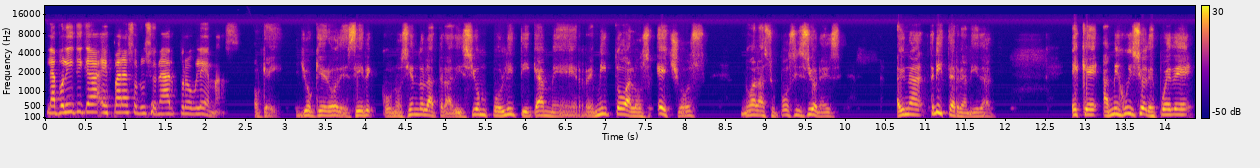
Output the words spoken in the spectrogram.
La política es para solucionar problemas. Ok, yo quiero decir, conociendo la tradición política, me remito a los hechos, no a las suposiciones. Hay una triste realidad. Es que a mi juicio, después de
